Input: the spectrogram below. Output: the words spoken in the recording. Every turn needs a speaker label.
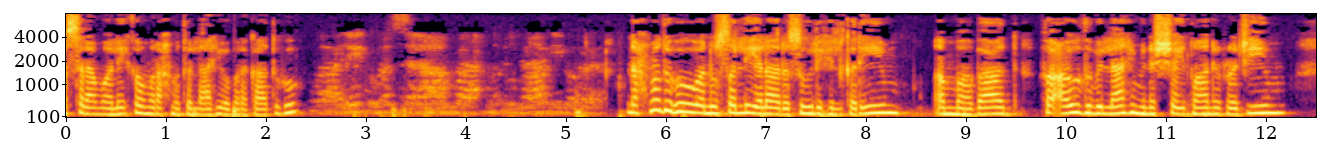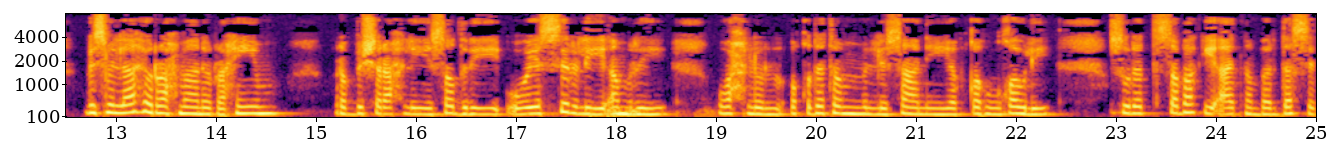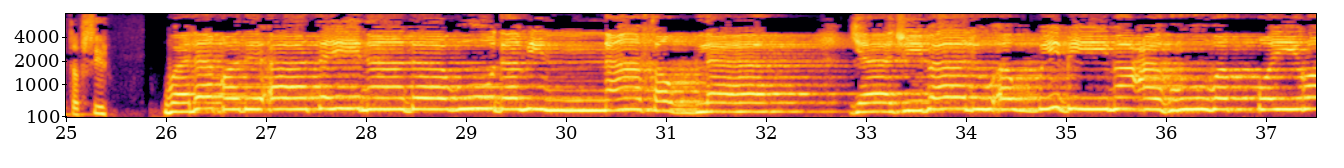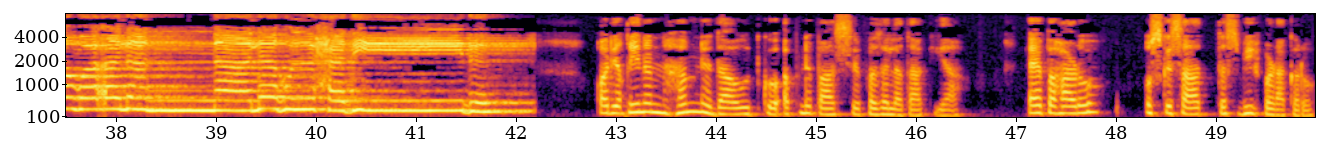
Speaker 1: السلام علیکم و رحمۃ اللہ وبرکاتہ۔ نحمد ونسلی علی رسول کریم ام بعد، فاعوذ باللہ من الشیطان الرجیم، بسم اللہ الرحمٰن الرحیم۔ ربش رحلی صدری ویسر علی عمری وحل العقدم السانی یفق قولی۔ صورت صبا کی آیت نمبر دس سے تفصیل
Speaker 2: وَلَقَدْ آتَيْنَا دَاوُودَ مِنَّا فَضْلًا. يَا جِبَالُ أَوِّبِي مَعَهُ وَالطَّيْرَ وَأَلَنَّا لَهُ الْحَدِيدَ.
Speaker 1: اور یقیناً ہم نے داؤد کو اپنے پاس سے فضل عطا کیا۔ اے پہاڑوں، اس کے ساتھ تسبیح پڑا کرو۔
